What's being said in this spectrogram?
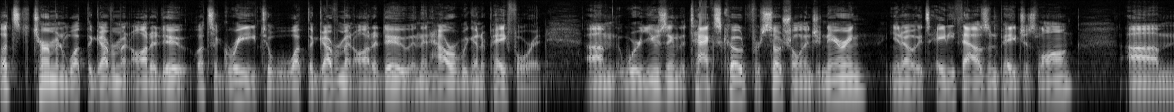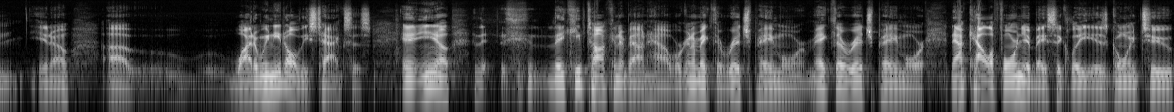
let's determine what the government ought to do. Let's agree to what the government ought to do, and then how are we going to pay for it? Um, we're using the tax code for social engineering You know, it's 80,000 pages long. Um, you know, uh, why do we need all these taxes? And, you know, they keep talking about how we're going to make the rich pay more, make the rich pay more. Now, California basically is going to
